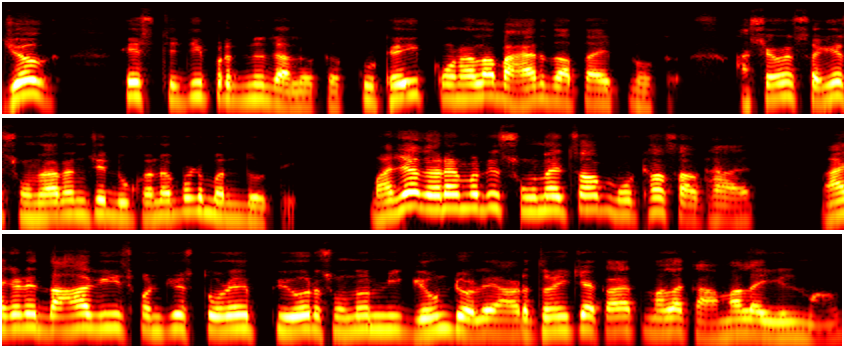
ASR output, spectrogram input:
जग हे स्थितीप्रज्ञ झालं होतं. कुठेही कोणाला बाहेर जाता येत नव्हतं. अशा वेळेस सगळे सोनारांची दुकानं पण बंद होती. माझ्या घरामध्ये सोन्याचा मोठा साठा आहे. माझ्याकडे दहा वीस पंचवीस तोळे प्युअर सोनं मी घेऊन ठेवले. अडचणीच्या काळात मला कामाला येईल म्हणून.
